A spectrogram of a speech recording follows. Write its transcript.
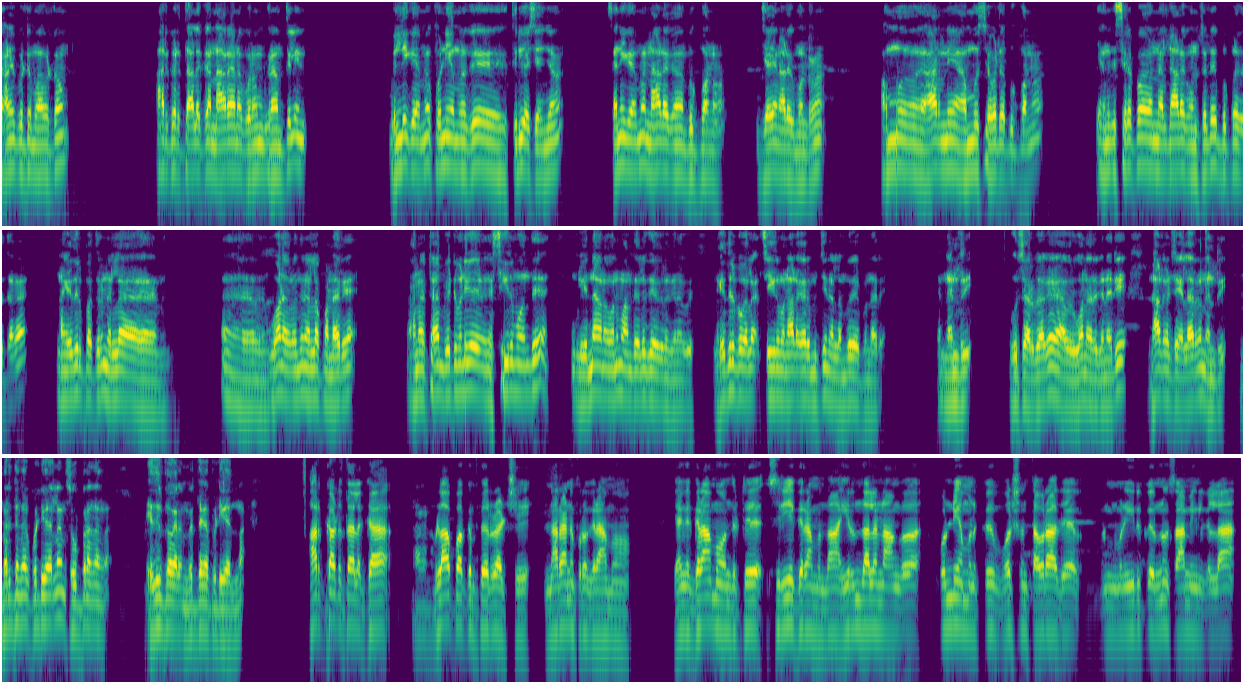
ராணிப்பேட்டை மாவட்டம் ஆற்காடு தாலுக்கா நாராயணபுரம் கிராமத்தில் வெள்ளிக்கிழமை பொன்னியம்மனுக்கு திருவிழா செஞ்சோம். சனிக்கிழமை நாடகம் புக் பண்ணோம். ஜெய நாடகம் பண்ணுறோம் அம்மு ஆரணி அம்மு செவட்டை புக் பண்ணோம். எனக்கு சிறப்பாக நல்ல நாடகம்னு சொல்லிட்டு புக் பண்ணி கொடுத்தாங்க நாங்கள் எதிர்பார்த்துறோம் நல்லா ஓனர் வந்து நல்லா பண்ணார். ஆனால் டைம் எட்டு மணிக்கு சீக்கிரமாக வந்து உங்களுக்கு என்ன வேணுமோ அந்த அளவுக்கு எனக்கு எதிர்பார்க்கல. சீக்கிரமாக நாடகம் ஆரம்பித்து நல்ல முறையாக பண்ணார். நன்றி. ஊர் சார்பாக அவர் ஓனருக்கு நன்றி நாடகம் நடிச்ச எல்லாருக்கும் நன்றி. மருந்தங்கார் பட்டிக்காரெலாம் சூப்பராக இருந்தாங்க. எதிர்பார்க்கல மருந்தங்கார் பட்டிக்கார் தான். ஆற்காடு தாலுக்கா விழாப்பாக்கம் பேரூராட்சி நாராயணபுரம் கிராமம். எங்கள் கிராமம் வந்துட்டு சிறிய கிராமம் தான். இருந்தாலும் நாங்கள் பொன்னியம்மனுக்கு வருஷம் தவறாது. இருக்கு இன்னும் சாமிங்களுக்கெல்லாம்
